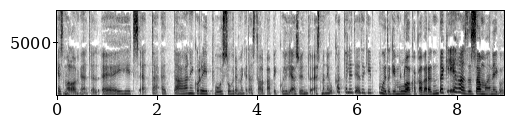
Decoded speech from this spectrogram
Ja sitten mä aloin miettiä, että ei hitse, että, että tämä on niinku riippuvuussuhde, mikä tästä alkaa pikkuhiljaa syntyä. Ja sitten mä niinku kattelin tietenkin muitakin mun luokkakavereita, ne teki ihan sitä samaa, niinku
